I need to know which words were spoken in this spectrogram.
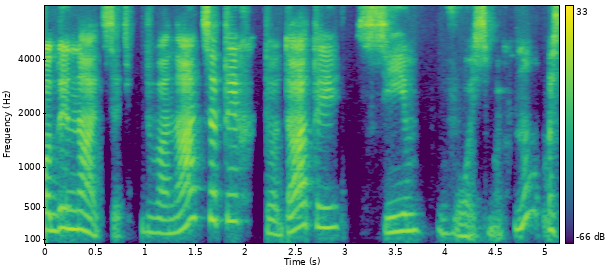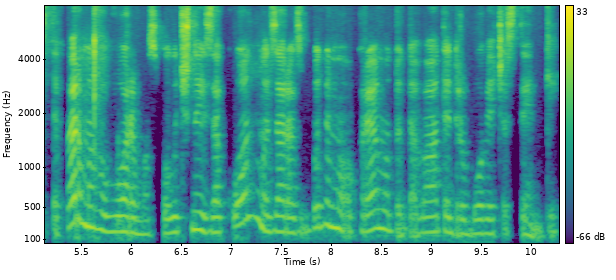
11 дванадцятих додати 7 восьмих. Ну, ось тепер ми говоримо сполучний закон, ми зараз будемо окремо додавати дробові частинки.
